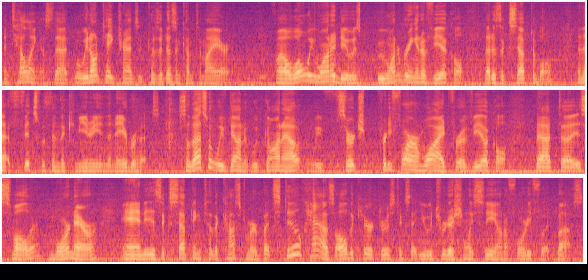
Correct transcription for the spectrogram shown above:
and telling us that, well, we don't take transit because it doesn't come to my area. Well, what we want to do is we want to bring in a vehicle that is acceptable and that fits within the community and the neighborhoods. So that's what we've done. We've gone out and we've searched pretty far and wide for a vehicle that uh, is smaller, more narrow, and is accepting to the customer, but still has all the characteristics that you would traditionally see on a 40 foot bus.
